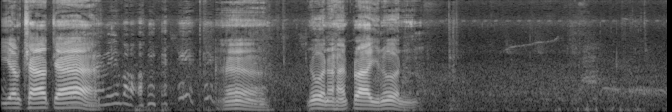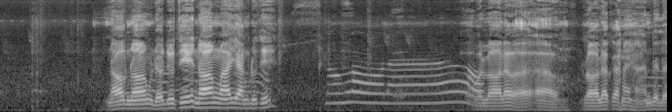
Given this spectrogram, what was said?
ยามเช้าจ้ามาไม่บอกเออนู่นอาหารปลาอยู่นู่น น้องน้องเดี๋ยวดูที่น้องมายังดูที่น้องรอแล้วอ๋อรอแล้วเหรออ้าวรอแล้วก็ให้อาหารไปเล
